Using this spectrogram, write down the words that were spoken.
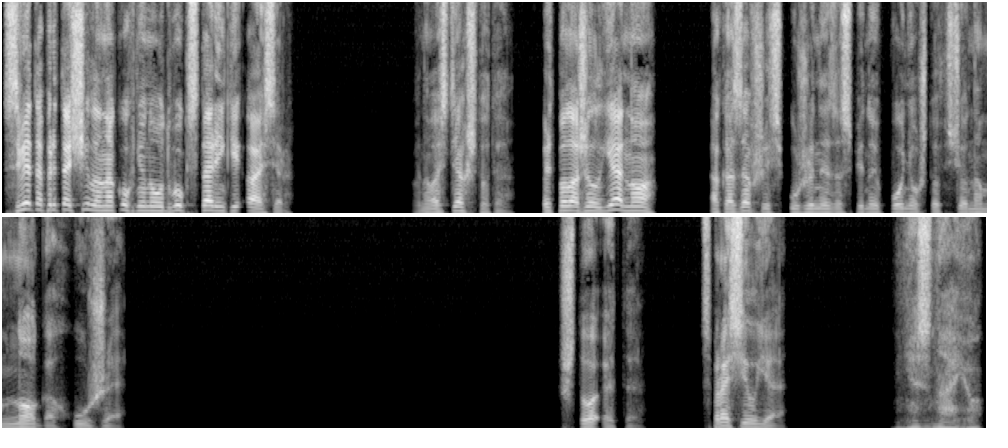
Света притащила на кухню ноутбук старенький асер. В новостях что-то, предположил я, но, оказавшись у жены за спиной, понял, что все намного хуже. «Что это?» — спросил я. «Не знаю», —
